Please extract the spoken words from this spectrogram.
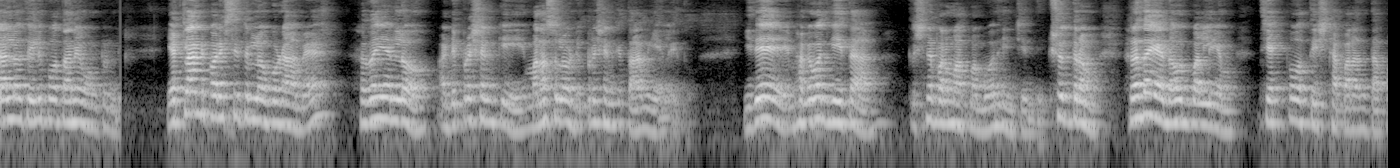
గాల్లో తేలిపోతానే ఉంటుంది. ఎట్లాంటి పరిస్థితుల్లో కూడా ఆమె హృదయంలో ఆ డిప్రెషన్కి మనసులో డిప్రెషన్కి తావీయలేదు ఇదే భగవద్గీత కృష్ణ పరమాత్మ బోధించింది. క్షుద్రం హృదయ దౌర్బల్యం త్యక్పోతిష్ట పరంతప.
